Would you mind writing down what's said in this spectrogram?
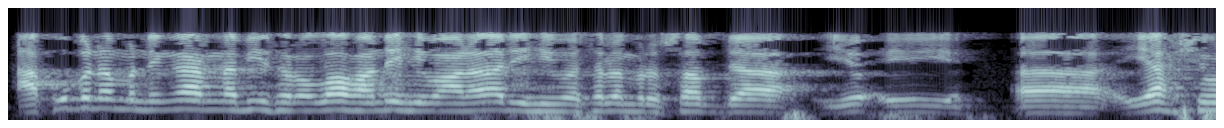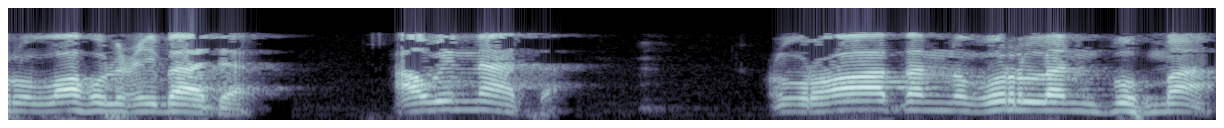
Aku pernah mendengar Nabi sallallahu alaihi wa alihi wasallam bersabda yahsyurullahu al-ibada awin nasa uratan ghurlan buhma.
